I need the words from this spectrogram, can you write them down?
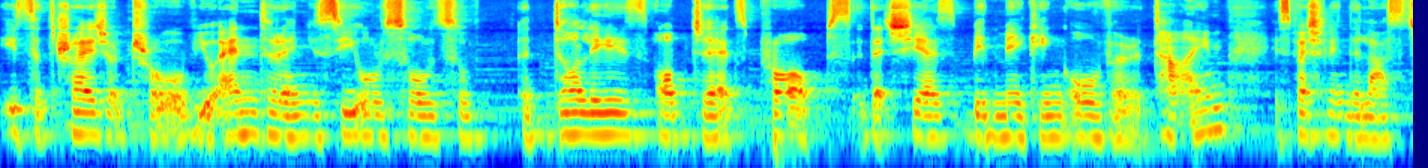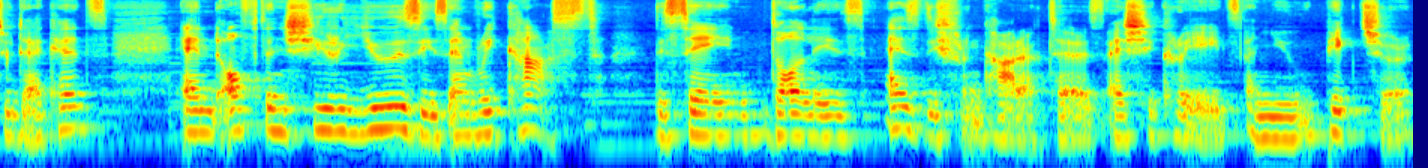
it's a treasure trove. You enter and you see all sorts of uh, dollies, objects, props that she has been making over time, especially in the last two decades. And often she reuses and recasts the same dollies as different characters as she creates a new picture.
